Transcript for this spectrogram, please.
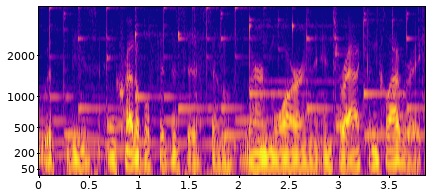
with these incredible physicists and learn more and interact and collaborate.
